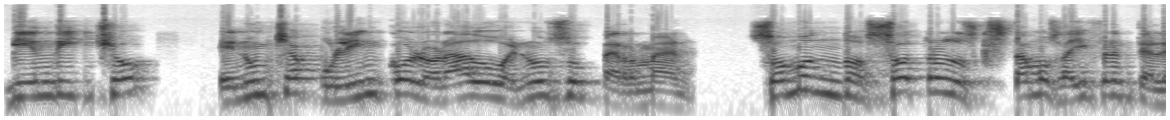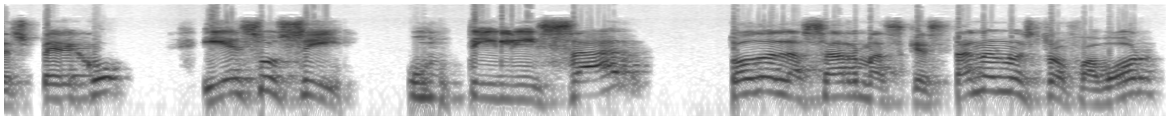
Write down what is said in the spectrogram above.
bien dicho, en un chapulín colorado o en un Superman. Somos nosotros los que estamos ahí frente al espejo y eso sí, utilizar todas las armas que están a nuestro favor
